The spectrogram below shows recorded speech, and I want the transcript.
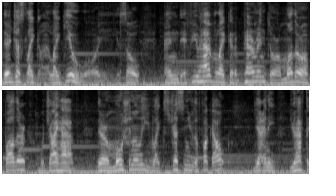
they're just like uh, like you or so and if you have like a parent or a mother or a father which i have they're emotionally like stressing you the fuck out Yeah, yani you have to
